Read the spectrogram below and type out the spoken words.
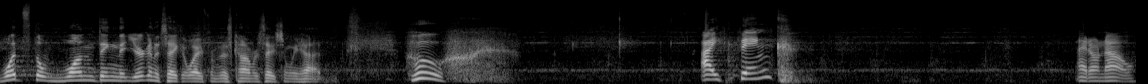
What's the one thing that you're going to take away from this conversation we had? Whew. I think, I don't know.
